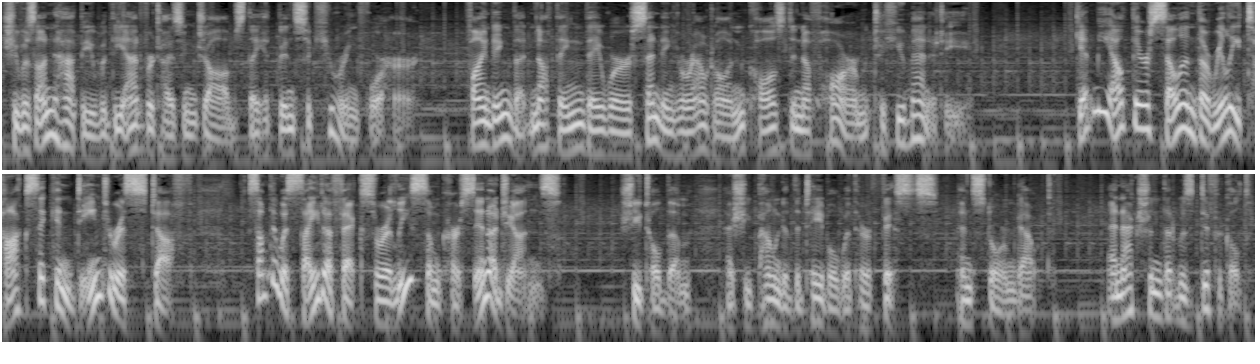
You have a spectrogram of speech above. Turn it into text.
She was unhappy with the advertising jobs they had been securing for her finding that nothing they were sending her out on caused enough harm to humanity. Get me out there selling the really toxic and dangerous stuff. Something with side effects or at least some carcinogens, she told them as she pounded the table with her fists and stormed out. An action that was difficult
